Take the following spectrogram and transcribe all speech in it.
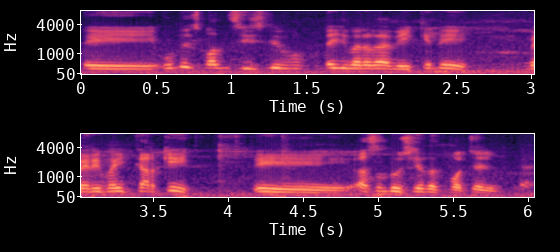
ਤੇ ਉਹਦੇ ਸੰਬੰਧ ਸੀਸੀਟੀਵੀ ਫੁਟੇਜ ਵਗੈਰਾ ਵੇਖ ਕੇ ਤੇ ਵੈਰੀਫਾਈ ਕਰਕੇ ਤੇ ਅਸਲ ਦੋਸ਼ੀਆਂ ਤੱਕ ਪਹੁੰਚਿਆ ਜਾਊਗਾ।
